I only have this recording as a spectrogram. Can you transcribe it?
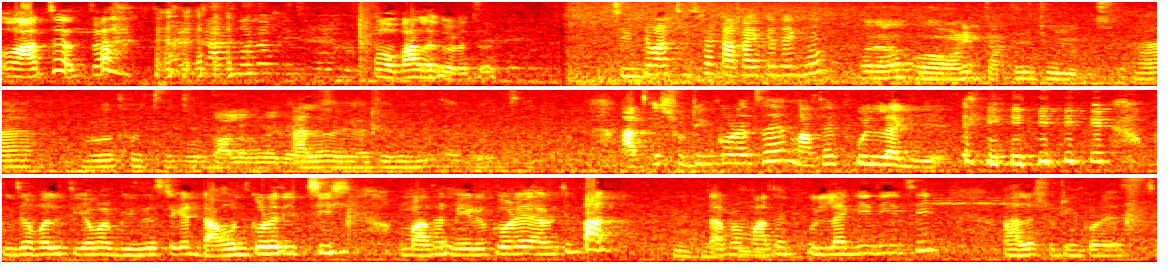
ও আচ্ছা আচ্ছা। ও ভালো করেছ। চিনতে পারছিস না কাকাইকে দেখে? অনেক কাছে চুল উঠছে হ্যাঁ গ্রোথ হচ্ছে। কালো হয়ে কালো হয়ে গেছে রুমি তাই বলছে। আজকে শুটিং করেছে মাথায় ফুল লাগিয়ে। পূজা বলে তুই আমার বিজনেসটাকে ডাউন করে দিচ্ছিস মাথা নেড়ু করে। আমি বলছি, পাক তারপর মাথায় ফুল লাগিয়ে দিয়েছি ভালো শুটিং করে এসেছি।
